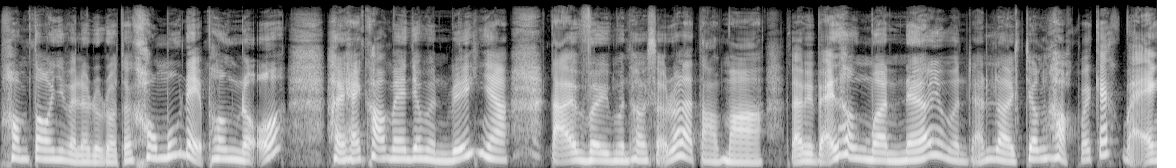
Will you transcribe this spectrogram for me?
không tôi như vậy là được rồi tôi không muốn đẹp hơn nữa. Thì hãy comment cho mình biết nha. Tại vì mình thật sự rất là tò mò. Tại vì bản thân mình nếu như mình trả lời chân thật với các bạn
